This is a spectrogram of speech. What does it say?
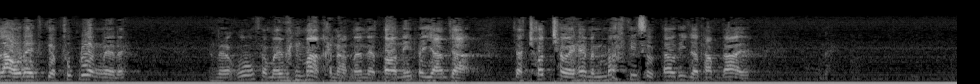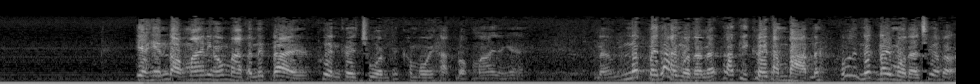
เล่าได้เกือบทุกเรื่องเลยนะนะโอ้ทำไมมันมากขนาดนั้นเนี่ยตอนนี้พยายามจะจะชดเชยให้มันมากที่สุดเท่าที่จะทำได้ อย่าเห็นดอกไม้นี่เขามาก็นึกได้ เพื่อนเคยชวนไปขโมยหักดอกไม้อย่างเงี้ยนะนึกไปได้หมดนะถ้าที่เคยทำบาปนะนึกได้หมดอะเชื่อเถอ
